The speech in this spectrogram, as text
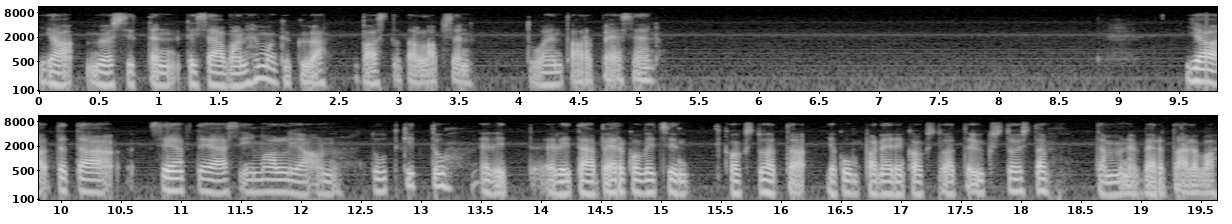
ja myös sitten lisää vanhemman kykyä vastata lapsen tuen tarpeeseen. Ja tätä CFTSI-mallia on tutkittu, eli, eli tämä Perkovitsin 2000 ja kumppaneiden 2011 tämmöinen vertaileva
